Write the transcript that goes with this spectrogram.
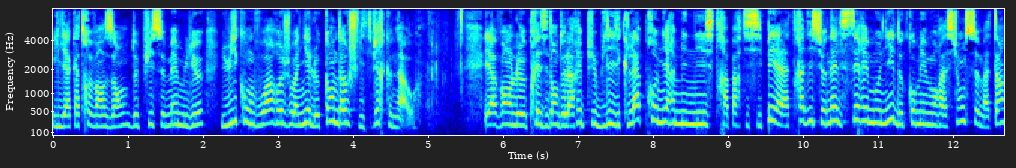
Il y a 80 ans, depuis ce même lieu, huit convois rejoignaient le camp d'Auschwitz-Birkenau. Et avant le président de la République, la première ministre a participé à la traditionnelle cérémonie de commémoration ce matin.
